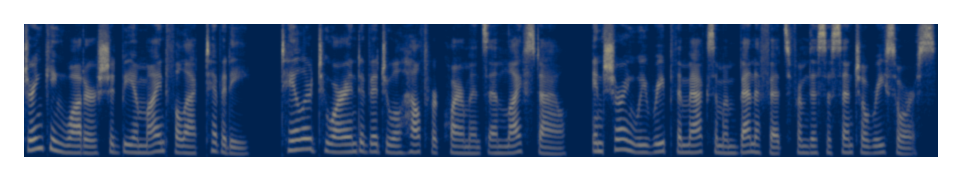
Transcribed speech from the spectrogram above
Drinking water should be a mindful activity, tailored to our individual health requirements and lifestyle, ensuring we reap the maximum benefits from this essential resource.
